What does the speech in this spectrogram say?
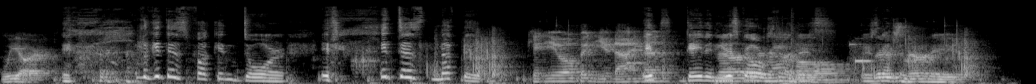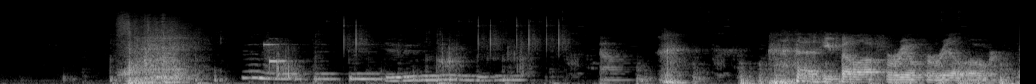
We are. Look at this fucking door. It it does nothing. Can you open U nine It's then? David. You just go there's around. no- There's, there's, There's no need. he fell off for real, for real. Over.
